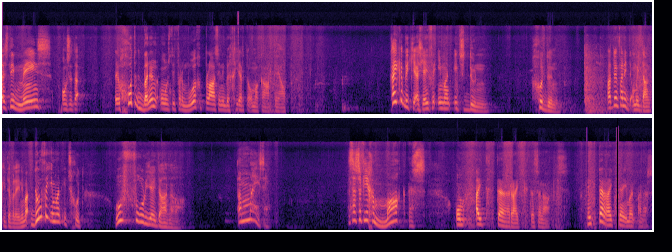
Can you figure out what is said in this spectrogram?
is die mens, ons het 'n God het binne ons die vermoë geplaas en die begeerte om mekaar te help. Kyk 'n bietjie as jy vir iemand iets doen, goed doen. Wat doen van die om die dankie te wil hê nie, maar doen vir iemand iets goed. Hoe voel jy daarna? Amazing. Dit is asof jy gemaak is om uit te reik tussen hakies. Uit te reik na iemand anders.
